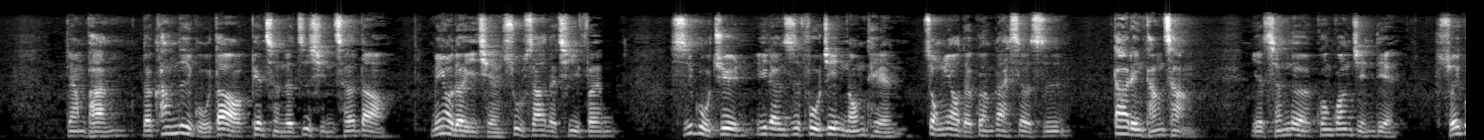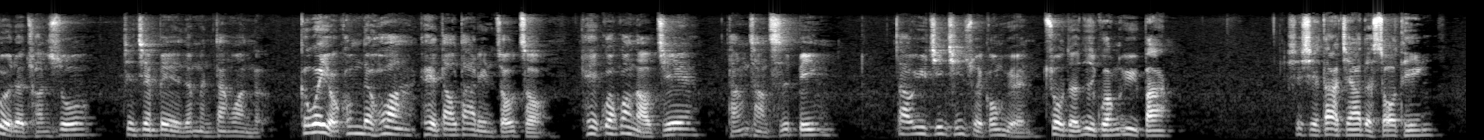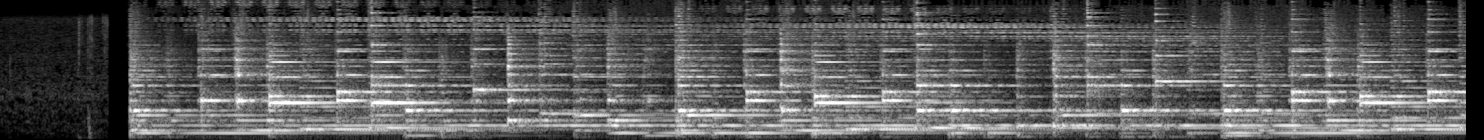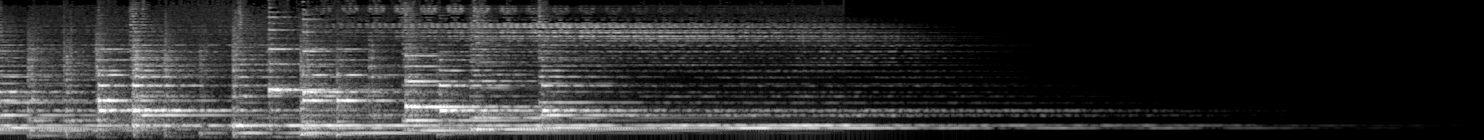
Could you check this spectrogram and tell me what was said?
两旁的抗日古道变成了自行车道，没有了以前肃杀的气氛。石鼓郡依然是附近农田重要的灌溉设施，大林糖厂也成了观光景点。水鬼的传说渐渐被人们淡忘了。各位有空的话，可以到大林走走，可以逛逛老街、糖厂吃冰，到玉京清水公园坐着日光浴吧。谢谢大家的收听。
